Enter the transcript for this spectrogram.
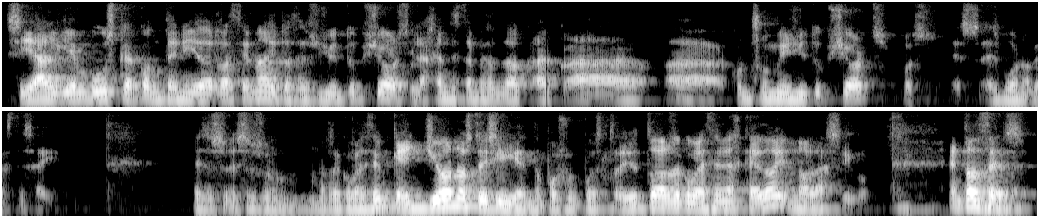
si alguien busca contenido relacionado entonces YouTube Shorts y la gente está empezando a, consumir YouTube Shorts, pues es, bueno que estés ahí. Eso, eso, es una recomendación que yo no estoy siguiendo, por supuesto. Yo todas las recomendaciones que doy no las sigo. Entonces,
